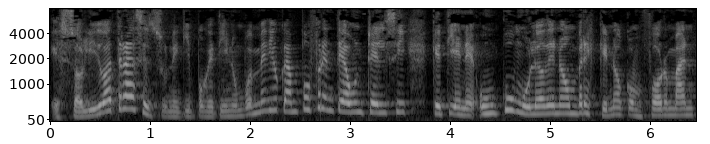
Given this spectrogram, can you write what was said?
es sólido atrás, es un equipo que tiene un buen mediocampo frente a un Chelsea que tiene un cúmulo de nombres que no conforman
